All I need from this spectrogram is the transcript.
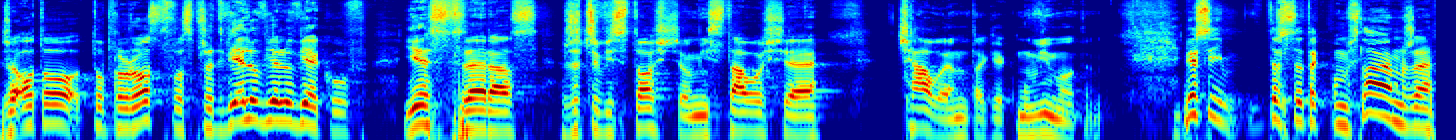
Że oto to proroctwo sprzed wielu, wielu wieków jest teraz rzeczywistością i stało się ciałem, tak jak mówimy o tym. Wiesz, i też sobie tak pomyślałem, że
